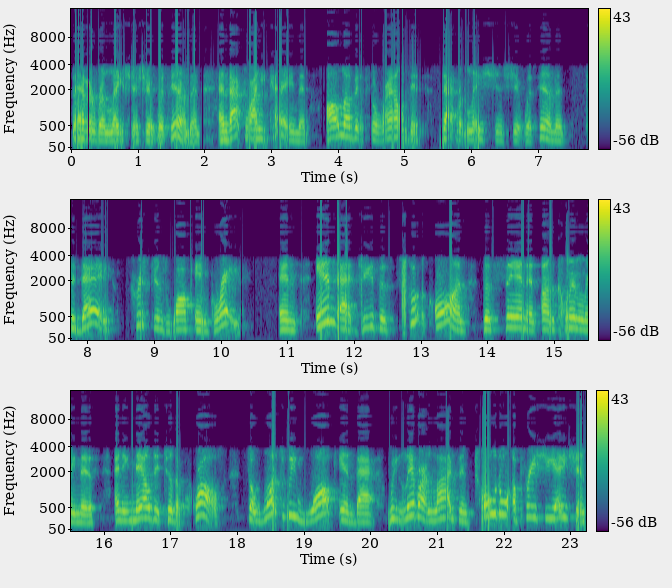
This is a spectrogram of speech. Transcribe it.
better relationship with him. And, and that's why he came. And all of it surrounded that relationship with him. And today, Christians walk in grace. And in that, Jesus took on the sin and uncleanliness and he nailed it to the cross. So once we walk in that, we live our lives in total appreciation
